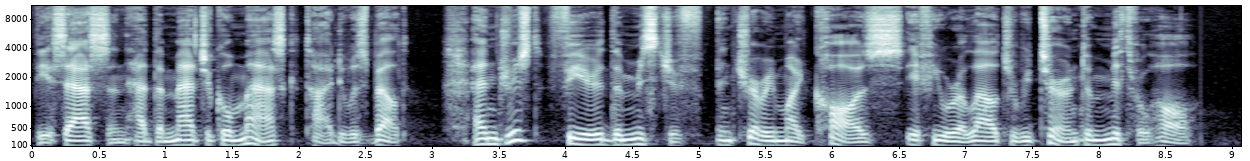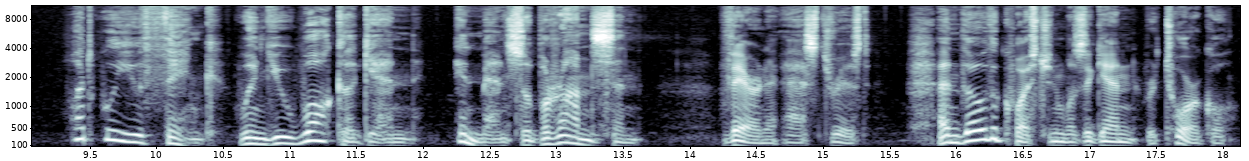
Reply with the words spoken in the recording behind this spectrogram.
The assassin had the magical mask tied to his belt, and Drizzt feared the mischief Entreri might cause if he were allowed to return to Mithril Hall. What will you think when you walk again in Menzoberranzan? Verna asked Drizzt, and though the question was again rhetorical,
